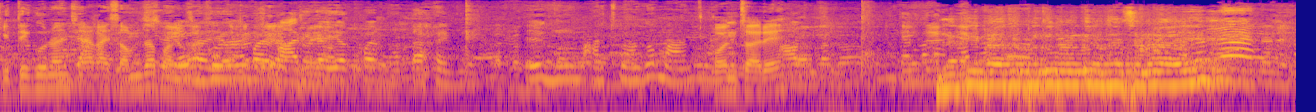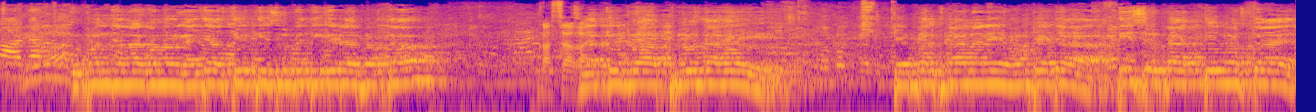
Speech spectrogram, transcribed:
किती गुणांचे आहे काय समजा पण कोणचा रे? लकी ड्रॉचे विक्री सुरू आहे. कुपन ज्यांना कोणाला घ्यायचे असतील तीस रुपये तिकीट आहे फक्त. कसा काय फ्रीज आहे. टेबल फॅन आणि होम थिएटर तीस रुपयात तीन वस्तू आहेत.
